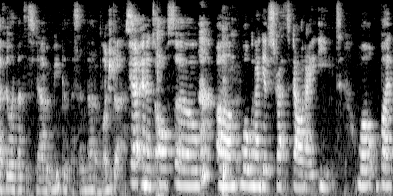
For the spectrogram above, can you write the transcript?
I feel like that's a stab at me because I said that a bunch of times. Yeah, and it's also, um, well, when I get stressed out, I eat. Well, but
